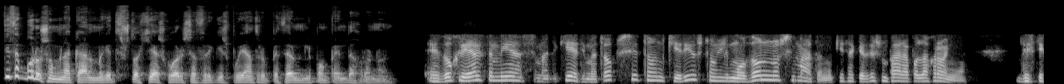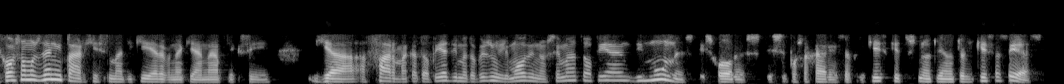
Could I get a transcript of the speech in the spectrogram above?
Τι θα μπορούσαμε να κάνουμε για τις φτωχές χώρες της Αφρικής που οι άνθρωποι πεθαίνουν λοιπόν 50 χρονών; Εδώ χρειάζεται μια σημαντική αντιμετώπιση των κυρίως των λιμωδών νοσημάτων. Εκεί θα κερδίσουν πάρα πολλά χρόνια. Δυστυχώς όμως δεν υπάρχει σημαντική έρευνα και ανάπτυξη για φάρμακα τα οποία αντιμετωπίζουν λοιμώδη νοσήματα τα οποία ενδημούν στις χώρες της υποσαχάριας Αφρικής και της Νοτιοανατολικής Ασίας.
